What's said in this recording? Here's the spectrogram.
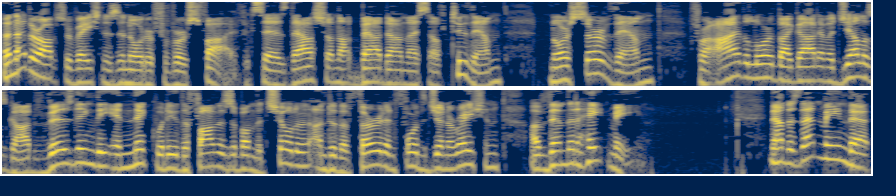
Another observation is in order for verse 5. It says, Thou shalt not bow down thyself to them, nor serve them, for I, the Lord thy God, am a jealous God, visiting the iniquity of the fathers upon the children unto the third and fourth generation of them that hate me. Now, does that mean that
